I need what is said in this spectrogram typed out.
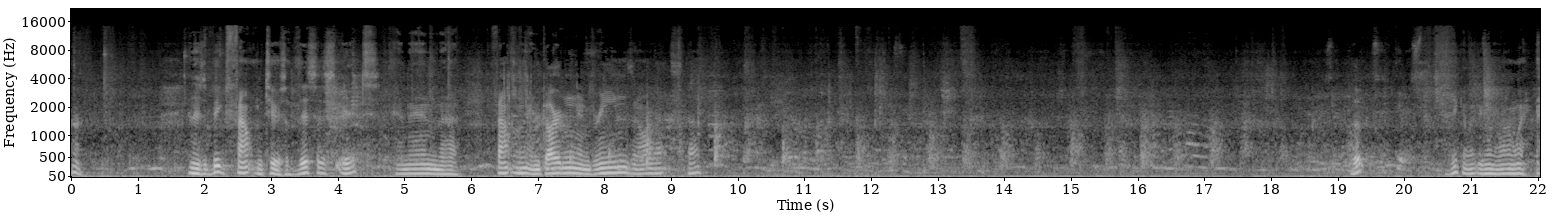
huh. And there's a big fountain too. So this is it, and then. Uh, fountain and garden and greens and all that stuff. I think I might be going the wrong way.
